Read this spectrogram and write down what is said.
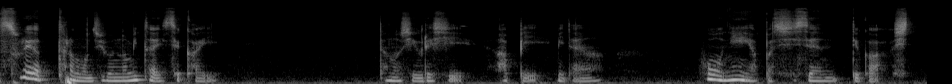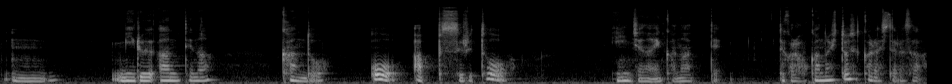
それやったらもう自分の見たい世界楽しい嬉しいハッピーみたいな方にやっぱ視線っていうかし、うん、見るアンテナ感度をアップするといいんじゃないかなってだから他の人からしたらさ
